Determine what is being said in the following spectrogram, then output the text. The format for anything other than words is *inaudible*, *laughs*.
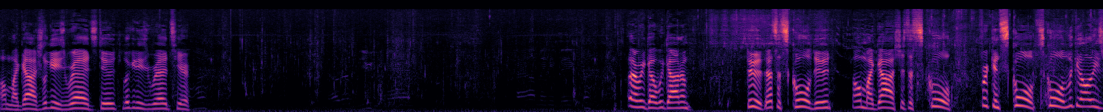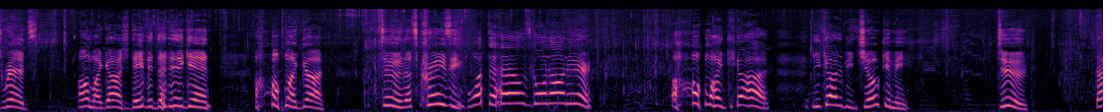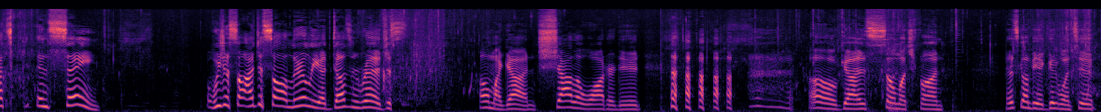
Oh my gosh, look at these reds, dude. Look at these reds here. There we go, we got him. Dude, that's a school, dude. Oh my gosh, it's a school. Freaking school, school. Look at all these reds. Oh my gosh, David did it again. *laughs* Oh my god. Dude, that's crazy. What the hell is going on here? *laughs* Oh my god. You gotta be joking me. Dude, that's insane. We just saw, I just saw literally a dozen red just, oh my god, shallow water, dude. *laughs* oh god, it's so much fun. It's gonna be a good one too.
